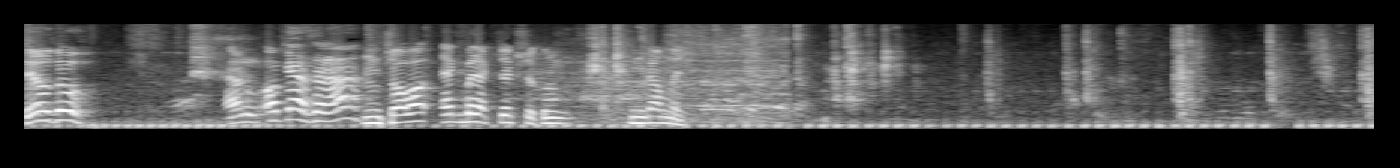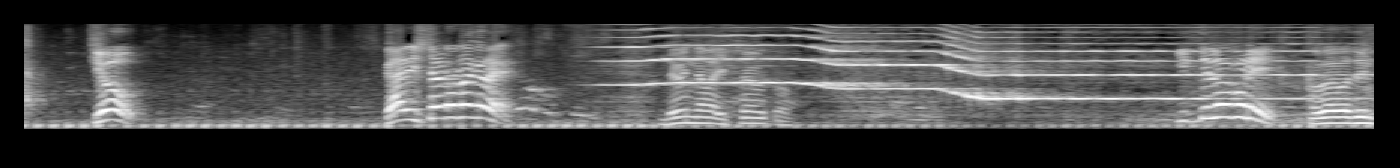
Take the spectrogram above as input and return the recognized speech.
দেও তো এখন ওকে আছে না? হুম সব একবার একশো একশো কোন কোন কাম নাই। কেউ? গাড়ি স্টার্টও না করে দেবেন না ভাই সেটাও তো। কি দিল ভাই দিন।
